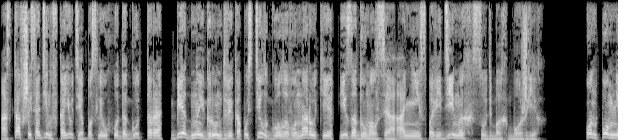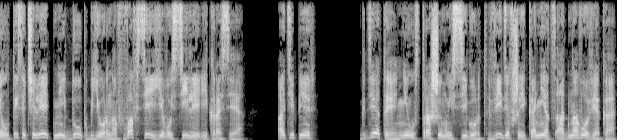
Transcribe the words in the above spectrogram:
Оставшись один в каюте после ухода Гуттера, бедный Грундвик опустил голову на руки и задумался о неисповедимых судьбах Божьих. Он помнил тысячелетний дуб Бьорнов во всей его силе и красе. А теперь... Где ты, неустрашимый Сигурд, видевший конец одного века,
